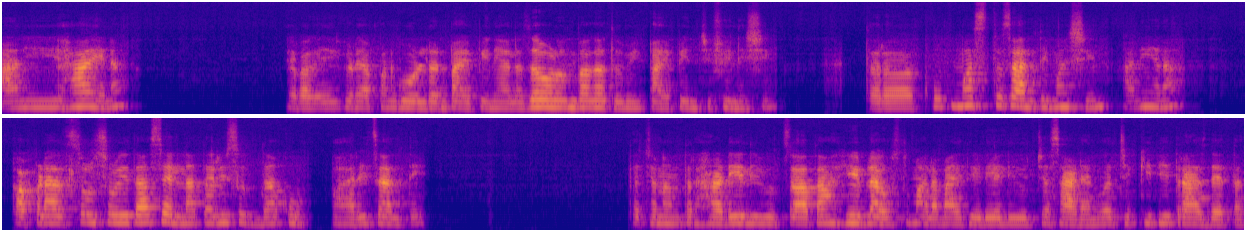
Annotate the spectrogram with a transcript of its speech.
आणि हा आहे ना हे बघा इकडे आपण गोल्डन पायपिन याला जवळून बघा तुम्ही पायपिनची फिनिशिंग तर खूप मस्त चालते मशीन आणि आहे ना कपडा सुळसुळीत असेल ना तरीसुद्धा खूप भारी चालते. त्याच्यानंतर हा डेली यूजचा आता हे ब्लाऊज तुम्हाला माहिती आहे डेली यूजच्या साड्यांवरचे किती त्रास देतात.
